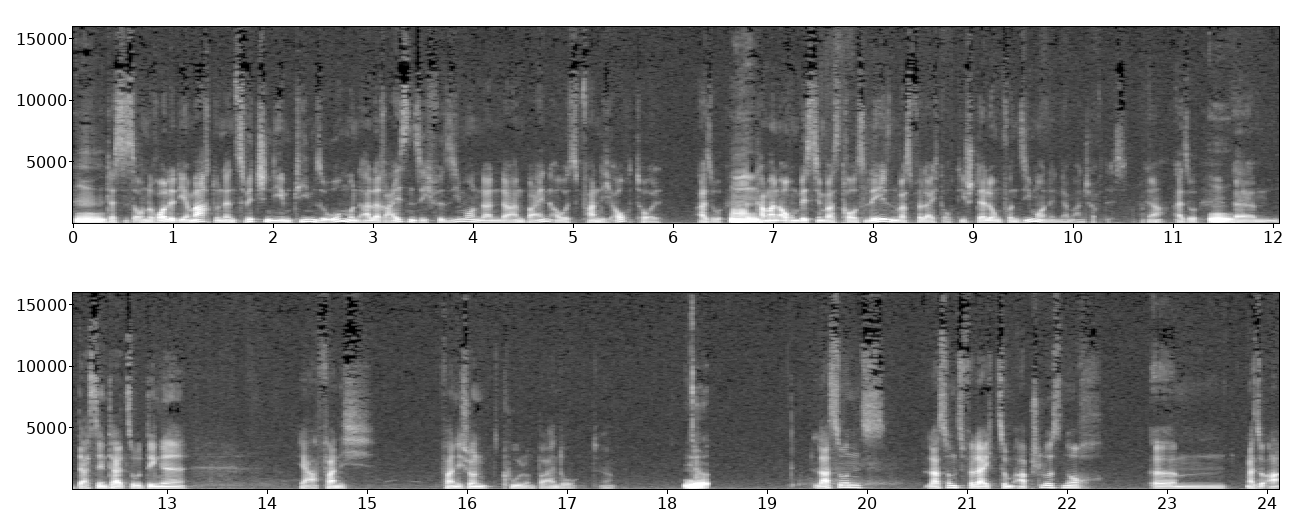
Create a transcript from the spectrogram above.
mhm. das ist auch eine Rolle, die er macht. Und dann switchen die im Team so um und alle reißen sich für Simon dann da ein Bein aus. Fand ich auch toll. Also mhm. kann man auch ein bisschen was draus lesen, was vielleicht auch die Stellung von Simon in der Mannschaft ist. Ja, also mhm. ähm, das sind halt so Dinge, ja, fand ich, fand ich schon cool und beeindruckend. Ja. ja. Lass uns lass uns vielleicht zum Abschluss noch, ähm, also äh,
